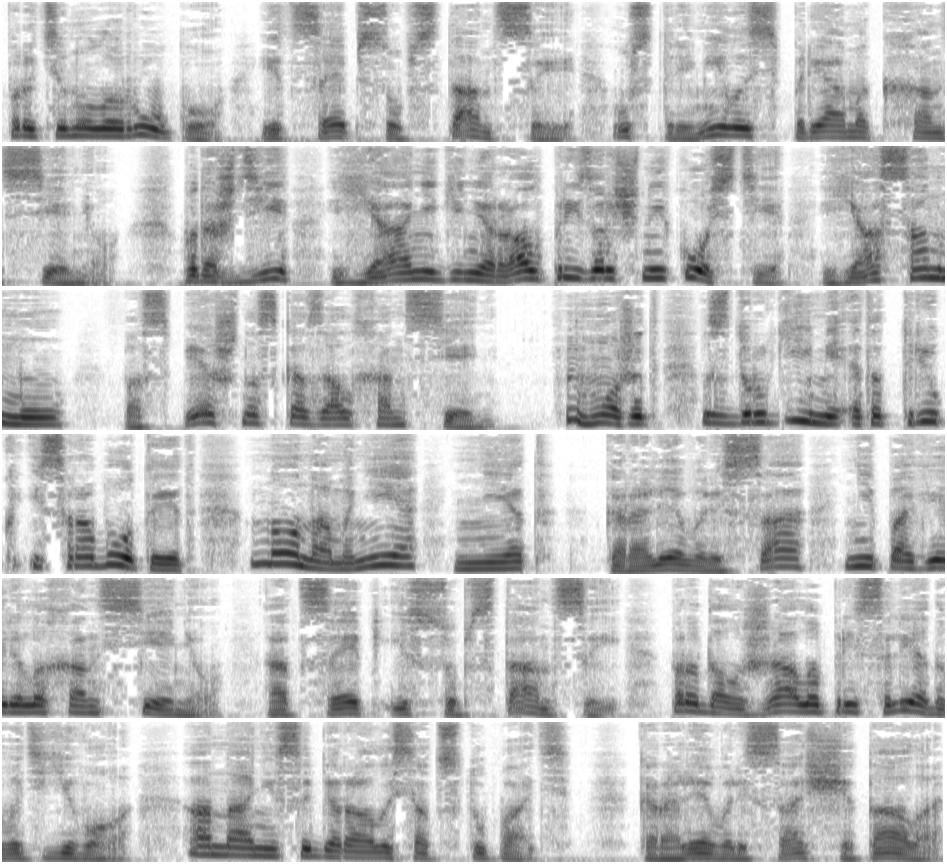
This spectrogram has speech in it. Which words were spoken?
протянула руку, и цепь субстанции устремилась прямо к Хансеню. «Подожди, я не генерал призрачной кости, я Санму», — поспешно сказал Хансень. «Может, с другими этот трюк и сработает, но на мне нет». Королева леса не поверила Хансеню. А цепь из субстанций продолжала преследовать его, она не собиралась отступать. Королева леса считала,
